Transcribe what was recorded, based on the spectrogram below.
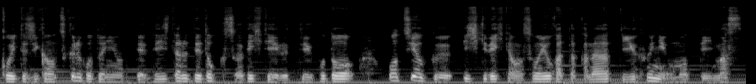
こういった時間を作ることによってデジタルデトックスができているっていうことを強く意識できたのがすごい良かったかなっていうふうに思っています。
